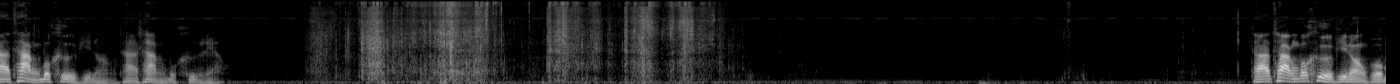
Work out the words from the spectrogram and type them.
ท่าทางบ่คือพี่น้องท่าทางบ่คือแล้วท่าทางบ่คือพี่น้องผม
